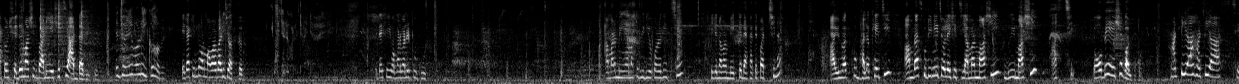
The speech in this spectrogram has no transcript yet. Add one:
এখন সেদের মাসির বাড়ি এসেছি আড্ডা দিতে। জয়ী বলে ইকো হবে। এটা কিন্তু আমার মামার বাড়ি চত্বর। এটা সেই মামার বাড়ির পুকুর। আমার মেয়ে আমাকে ভিডিও করে দিচ্ছে এই জন্য আমার মেয়েকে দেখাতে পারছি না। আয়ুর্বাদ খুব ভালো খেয়েছি। আমরা স্কুটি নিয়ে চলে এসেছি। আমার মাসি দুই মাসি আসছে। তবে এসে গল্প করব। হাঁটিয়া হাঁটিয়া আসছে।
